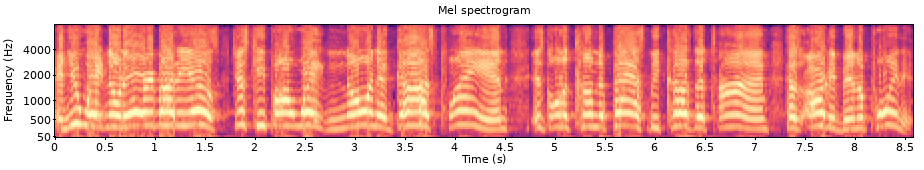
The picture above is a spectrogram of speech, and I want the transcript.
and you waiting on everybody else. Just keep on waiting, knowing that God's plan is going to come to pass because the time has already been appointed.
